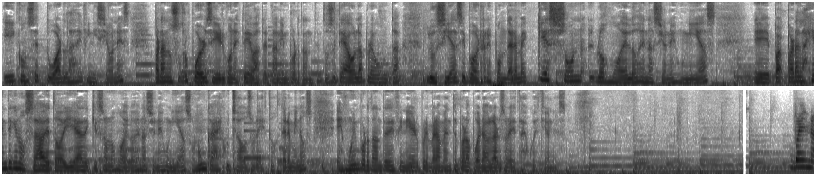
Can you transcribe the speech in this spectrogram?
Y conceptuar las definiciones para nosotros poder seguir con este debate tan importante. Entonces te hago la pregunta, Lucía, si puedes responderme qué son los modelos de Naciones Unidas. Eh, para la gente que no sabe todavía de qué son los modelos de Naciones Unidas o nunca ha escuchado sobre estos términos, es muy importante definir primeramente para poder hablar sobre estas cuestiones. Bueno,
